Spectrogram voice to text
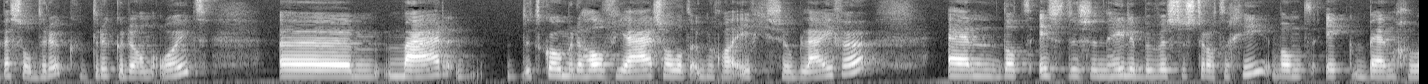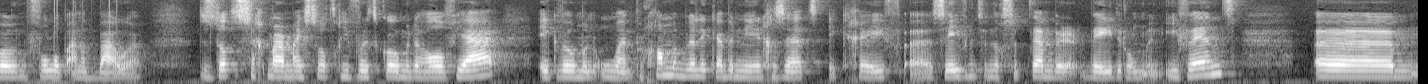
best wel druk, drukker dan ooit. Ehm, maar het komende half jaar zal dat ook nog wel eventjes zo blijven. En dat is dus een hele bewuste strategie, want ik ben gewoon volop aan het bouwen. Dus dat is zeg maar mijn strategie voor het komende half jaar. Ik wil mijn online programma wil ik hebben neergezet. Ik geef eh, 27 september wederom een event. Ehm,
